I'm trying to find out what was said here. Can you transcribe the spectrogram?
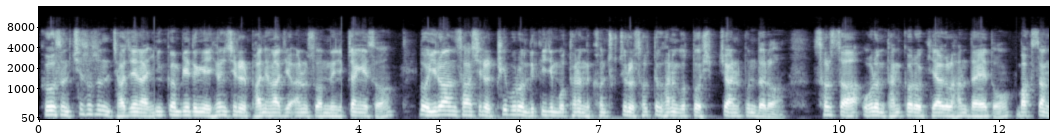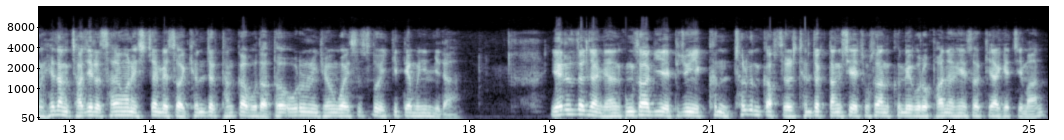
그것은 치솟은 자재나 인건비 등의 현실을 반영하지 않을 수 없는 입장에서 또 이러한 사실을 피부로 느끼지 못하는 건축주를 설득하는 것도 쉽지 않을 뿐더러 설사 오른 단가로 계약을 한다 해도 막상 해당 자재를 사용하는 시점에서 견적 단가보다 더 오르는 경우가 있을 수도 있기 때문입니다. 예를 들자면 공사비의 비중이 큰 철근값을 견적 당시에 조사한 금액으로 반영해서 계약했지만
